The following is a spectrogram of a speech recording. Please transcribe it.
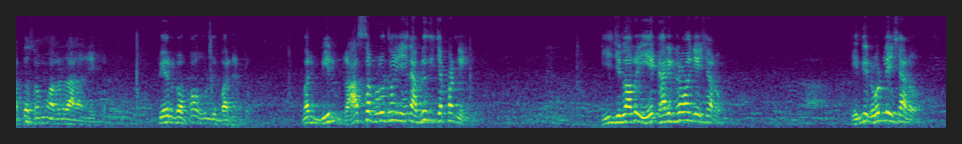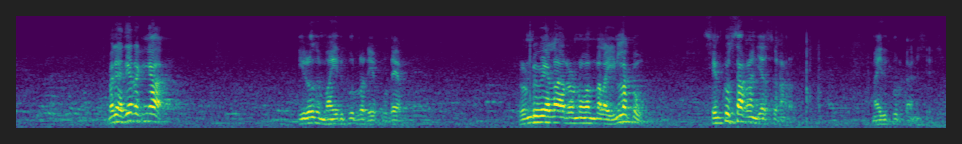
అత్త సొమ్ము అల్లదానని చెప్పారు పేరు గొప్ప ఊరు అన్నట్టు. మరి మీరు రాష్ట్ర ప్రభుత్వం చేసిన అభివృద్ధి చెప్పండి. ఈ జిల్లాలో ఏ కార్యక్రమాలు చేశారు? ఎన్ని రోడ్లు వేశారో? మరి అదే రకంగా ఈరోజు మైదుకూరులో రేపు ఉదయం రెండు వేల రెండు వందల ఇళ్ళకు శంకుస్థాపన చేస్తున్నాడు మైదుకూరు కాన్స్టిట్యూన్సీ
